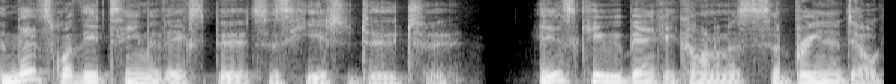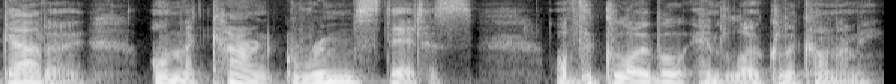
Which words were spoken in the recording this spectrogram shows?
And that's what their team of experts is here to do too. Here's Kiwibank economist Sabrina Delgado on the current grim status of the global and local economy.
